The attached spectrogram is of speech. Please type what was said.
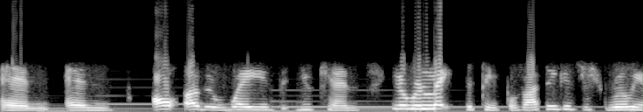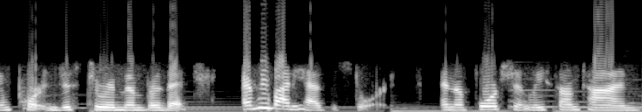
and and all other ways that you can, you know, relate to people. So I think it's just really important just to remember that everybody has a story. And unfortunately sometimes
